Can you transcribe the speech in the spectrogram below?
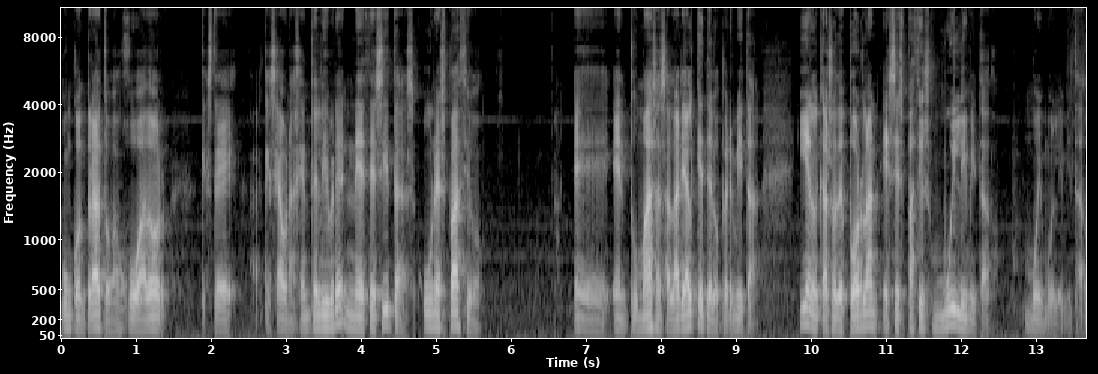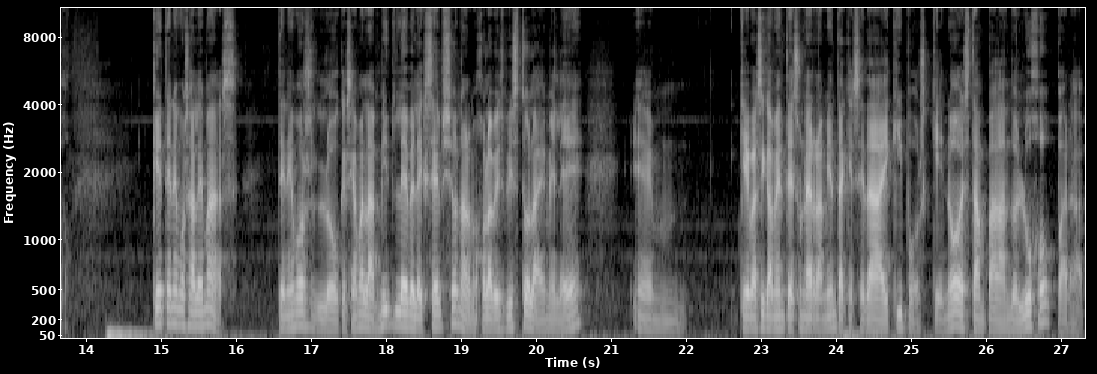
un contrato a un jugador que esté que sea un agente libre, necesitas un espacio eh, en tu masa salarial que te lo permita. Y en el caso de Portland, ese espacio es muy limitado. Muy, muy limitado. ¿Qué tenemos además? Tenemos lo que se llama la Mid-Level Exception, a lo mejor lo habéis visto, la MLE, em, que básicamente es una herramienta que se da a equipos que no están pagando el lujo para,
